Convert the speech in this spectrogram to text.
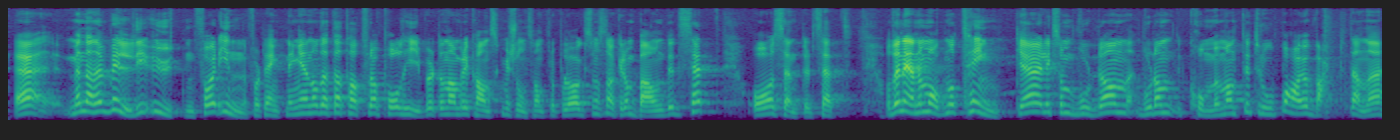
Eh, men den er veldig utenfor innenfor-tenkningen. og Dette er tatt fra Paul Hebert, en amerikansk misjonsantropolog, som snakker om bounded set og centered set. Og Den ene måten å tenke liksom, hvordan, hvordan kommer man til tro på, har jo vært denne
